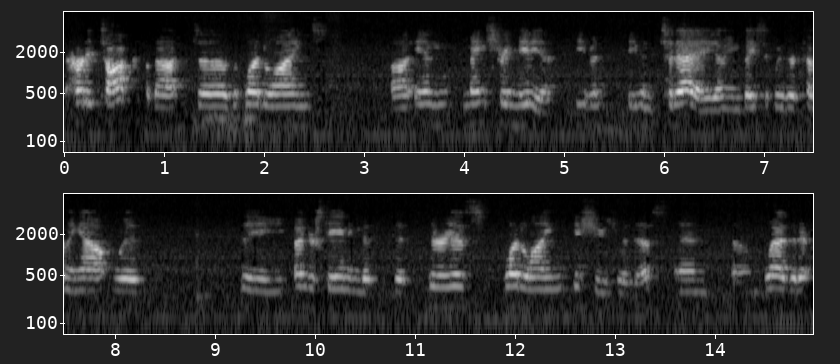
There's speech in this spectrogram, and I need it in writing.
heard it talk about uh, the bloodlines uh, in mainstream media, even even today. I mean, basically, they're coming out with the understanding that, that there is bloodline issues with this, and I'm glad that it,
